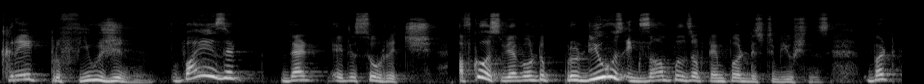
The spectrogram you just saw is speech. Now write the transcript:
great profusion. Why is it that it is so rich? Of course, we are going to produce examples of tempered distributions, but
